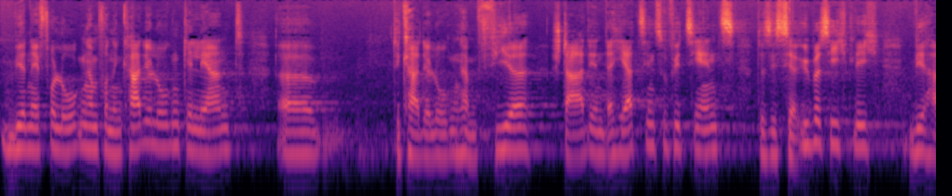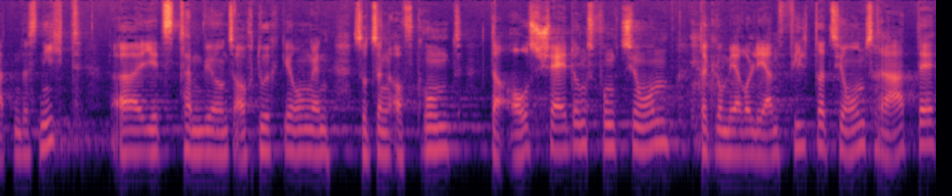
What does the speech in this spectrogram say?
wir Nephrologen haben von den Kardiologen gelernt, äh, die Kardiologen haben vier Stadien der Herzinsuffizienz. Das ist sehr übersichtlich. Wir hatten das nicht. Äh, jetzt haben wir uns auch durchgerungen, sozusagen aufgrund der Ausscheidungsfunktion, der glomerulären Filtrationsrate,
